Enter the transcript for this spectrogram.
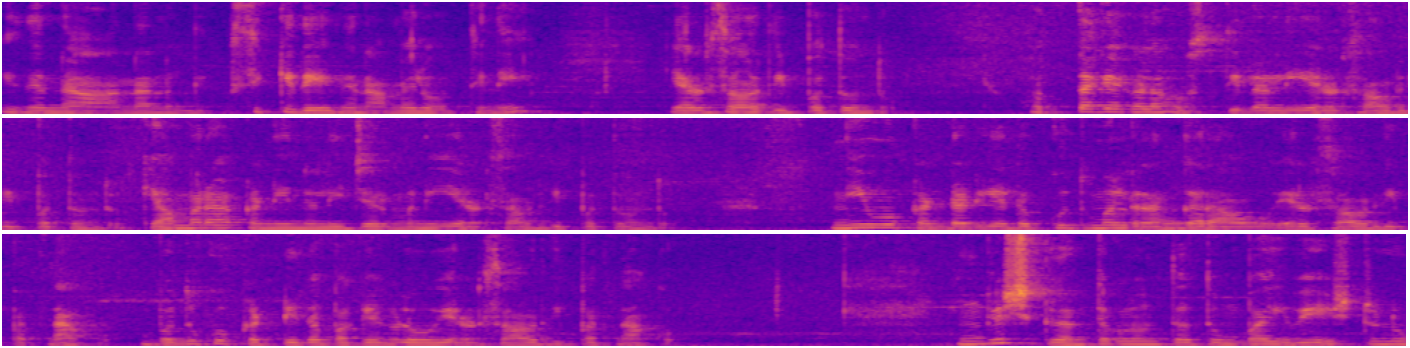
ಇದನ್ನು ನನಗೆ ಸಿಕ್ಕಿದೆ ನಾನು ಆಮೇಲೆ ಓದ್ತೀನಿ. ಎರಡು ಸಾವಿರದ ಇಪ್ಪತ್ತೊಂದು. ಹೊತ್ತಗೆಗಳ ಹೊಸ್ತಿಲಲ್ಲಿ ಎರಡು ಸಾವಿರದ ಇಪ್ಪತ್ತೊಂದು. ಕ್ಯಾಮರಾ ಕಣ್ಣಿನಲ್ಲಿ ಜರ್ಮನಿ ಎರಡು ಸಾವಿರದ ಇಪ್ಪತ್ತೊಂದು. ನೀವು ಕಂಡರಿಯದ ಕುದ್ಮಲ್ ರಂಗರಾವ್ ಎರಡು ಸಾವಿರದ ಇಪ್ಪತ್ತ್ನಾಲ್ಕು ಬದುಕು ಕಟ್ಟಿದ ಬಗೆಗಳು ಎರಡು ಸಾವಿರದ ಇಪ್ಪತ್ತ್ನಾಲ್ಕು ಇಂಗ್ಲೀಷ್ ಗ್ರಂಥಗಳು ಅಂತ ತುಂಬ ಇವೆ. ಎಷ್ಟನ್ನು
